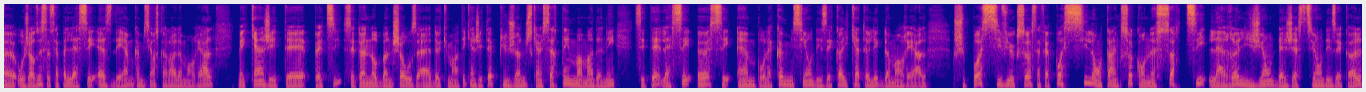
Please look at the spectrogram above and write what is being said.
Euh, aujourd'hui, ça s'appelle la CSDM, Commission scolaire de Montréal. Mais quand j'étais petit, c'est une autre bonne chose à documenter. Quand j'étais plus jeune, jusqu'à un certain moment donné, c'était la CECM pour la Commission des écoles catholiques de Montréal. Je ne suis pas si vieux que ça, ça fait pas si longtemps que ça qu'on a sorti la religion de la gestion des écoles.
